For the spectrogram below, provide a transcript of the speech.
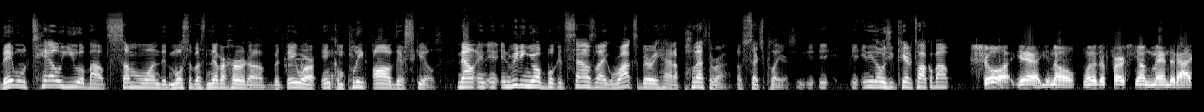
they will tell you about someone that most of us never heard of, but they were in complete awe of their skills. Now, in, in, in reading your book, it sounds like Roxbury had a plethora of such players. I, I, any of those you care to talk about? Sure. Yeah. You know, one of the first young men that I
